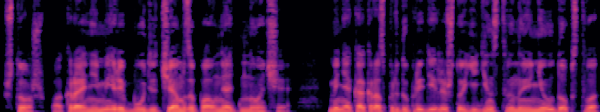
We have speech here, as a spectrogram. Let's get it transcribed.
Что ж, по крайней мере, будет чем заполнять ночи. Меня как раз предупредили, что единственное неудобство,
